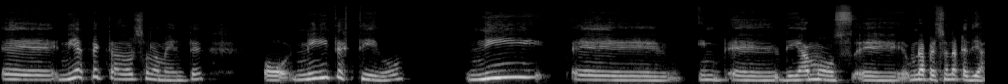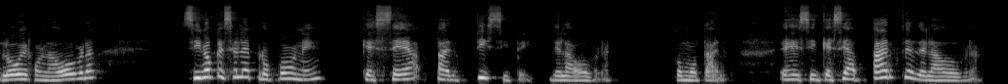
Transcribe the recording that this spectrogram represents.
eh, ni espectador solamente, o ni testigo, ni eh, eh, digamos, eh, una persona que dialogue con la obra, sino que se le propone que sea partícipe de la obra como tal. Es decir, que sea parte de la obra.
